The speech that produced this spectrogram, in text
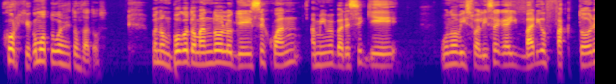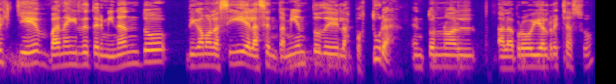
Jorge, ¿cómo tú ves estos datos? Bueno, un poco tomando lo que dice Juan, a mí me parece que uno visualiza que hay varios factores que van a ir determinando, digámoslo así, el asentamiento de las posturas en torno al, a la prueba y al rechazo.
